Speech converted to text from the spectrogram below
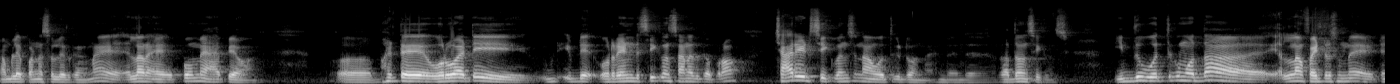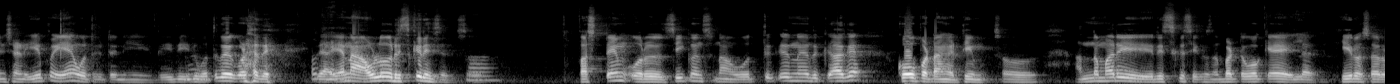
நம்மளே பண்ண சொல்லியிருக்காங்கன்னா எல்லாரும் எப்போவுமே ஹாப்பி ஆவாங்க. பட்டு ஒரு வாட்டி இப்படி- ஒரு ரெண்டு சீக்வன்ஸ் ஆனதுக்கப்புறம் சேரியட் சீக்வன்ஸ் நான் ஒத்துக்கிட்டு வந்தேன். இந்த இந்த ரதம் சீக்வன்ஸ் இது ஒத்துக்கும் போது தான் எல்லா ஃபைட்டர்ஸுமே டென்ஷன் ஆகி எப்போ ஏன் ஒத்துக்கிட்ட நீ? இது இது இது ஒத்துக்கவே கூடாது. ஏன்னா அவ்வளோ ரிஸ்க் இருந்துச்சு ஸோ ஃபஸ்ட் டைம் ஒரு சீக்வன்ஸ் நான் ஒத்துக்குனதுக்காக கோவப்பட்டாங்க டீம் ஸோ அந்த மாதிரி ரிஸ்க் சீக்வன்ஸ் பட் ஓகே இல்லை ஹீரோ சார்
